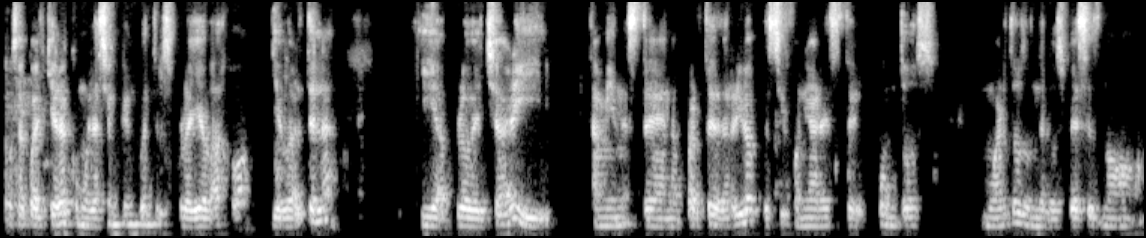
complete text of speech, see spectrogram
o sea, cualquier acumulación que encuentres por ahí abajo, llevártela y aprovechar y también este, en la parte de arriba, pues sifonear este, puntos muertos donde los peces no,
